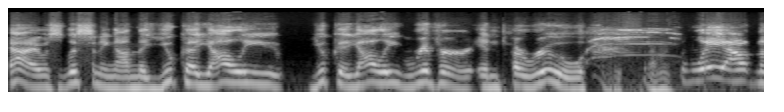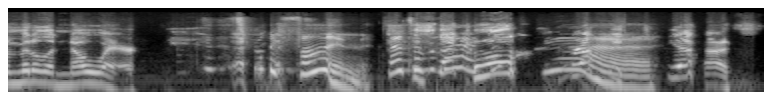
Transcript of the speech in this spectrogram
Yeah, I was listening on the Ucayali, Ucayali River in Peru, way out in the middle of nowhere. That's really fun. That's Isn't that cool? Yeah. Right. Yes.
